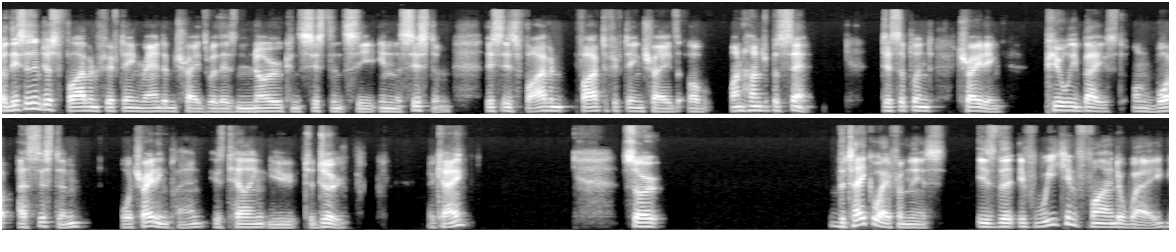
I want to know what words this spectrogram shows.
But this isn't just five and 15 random trades where there's no consistency in the system. This is five and five to 15 trades of 100% disciplined trading purely based on what a system or trading plan is telling you to do. Okay. So the takeaway from this is that if we can find a way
